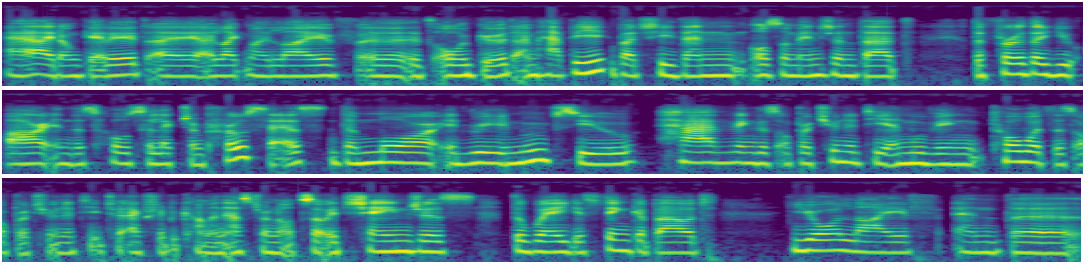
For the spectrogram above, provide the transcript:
I don't get it. I, I like my life. Uh, it's all good. I'm happy. But she then also mentioned that the further you are in this whole selection process, the more it really moves you having this opportunity and moving towards this opportunity to actually become an astronaut. So it changes the way you think about your life and the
